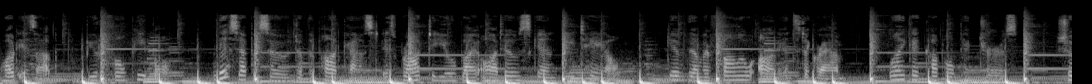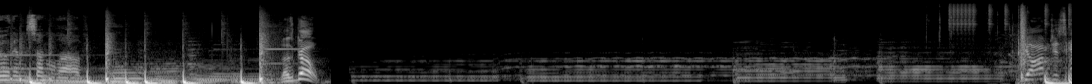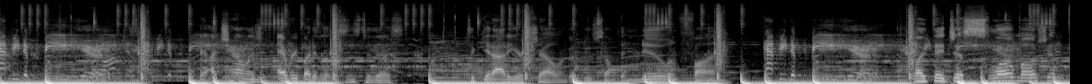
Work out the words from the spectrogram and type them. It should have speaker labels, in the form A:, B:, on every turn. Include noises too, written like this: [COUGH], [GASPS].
A: What is up, beautiful people? This episode of the podcast is brought to you by Autoscan Detail. Give them a follow on Instagram. Like a couple pictures. Show them some love.
B: Let's go.
C: Yo, I'm just happy to be here. I'm just happy to be
B: I challenge everybody that listens to this to get out of your shell and go do something new and fun.
C: Happy to be here.
B: Like they just slow motion.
